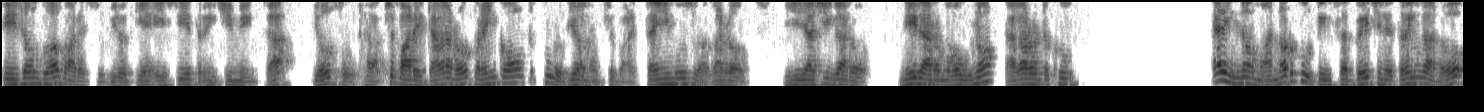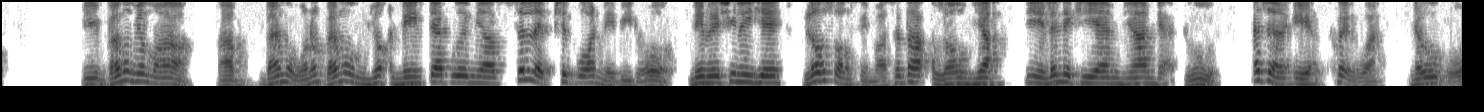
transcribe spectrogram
သေဆုံးသွားပါတယ်ဆိုပြီးတော့ KAC သတင်းချင်းမြစ်ကပြောဆိုထားတာဖြစ်ပါတယ်ဒါကတော့သတင်းကောင်းတစ်ခုလို့ပြောရမှာဖြစ်ပါတယ်တရင်မူဆိုတာကတော့ရေရရှိကတော့နေတာတော့မဟုတ်ဘူးเนาะဒါကတော့တစ်ခု အဲ့ဒီနောက်မှာနောက်တစ်ခုတင်ဆက်ပေးခြင်းတဲ့သတင်းကတော့ဒီဘမ်းမမြို့မှာအာဘမ်းမဘောနော်ဘမ်းမမြို့အနေတက်ပွဲများဆက်လက်ဖြစ်ပွားနေပြီးတော့နေမေရှင်းလေးရဲလော့ဆောင်စင်မှာစစ်သားအလောင်းများပြီးရင်လက်နက်ခဲယမ်းများနဲ့အတူ SNA အဖွဲ့ဝါနှုတ်ကို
